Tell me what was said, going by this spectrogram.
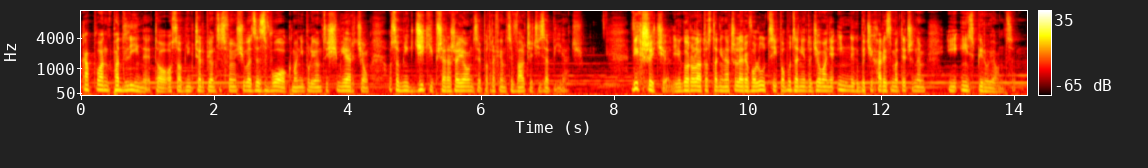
Kapłan Padliny to osobnik czerpiący swoją siłę ze zwłok, manipulujący śmiercią, osobnik dziki, przerażający, potrafiący walczyć i zabijać. Wichrzyciel. Jego rola to stanie na czele rewolucji, pobudzanie do działania innych, bycie charyzmatycznym i inspirującym.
